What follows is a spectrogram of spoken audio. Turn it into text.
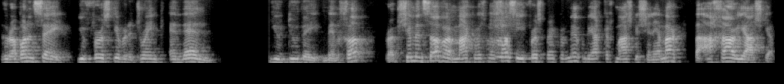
The Rabbanan say you first give her the drink and then you do the mincha. Rab Shimon Savar Makavas Mechasi, first drink of mincha, Ba'achar.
